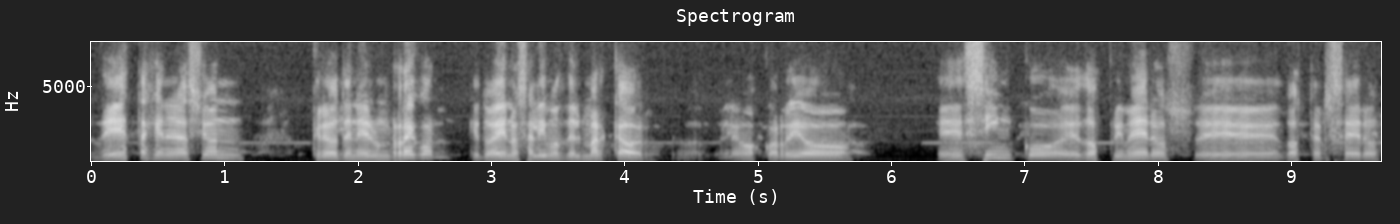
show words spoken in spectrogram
de esta generación creo tener un récord, que todavía no salimos del marcador. Hemos corrido eh, cinco, eh, dos primeros, eh, dos terceros,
